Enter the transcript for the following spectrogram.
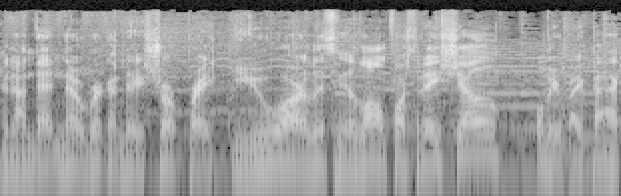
And on that note, we're going to take a short break. You are listening to Law Enforcement Today Show. We'll be right back.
